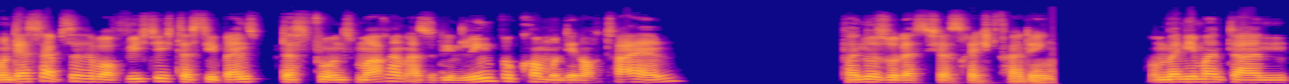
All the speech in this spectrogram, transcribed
Und deshalb ist es aber auch wichtig, dass die Bands das für uns machen, also den Link bekommen und den auch teilen, weil nur so lässt sich das rechtfertigen. Und wenn jemand dann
